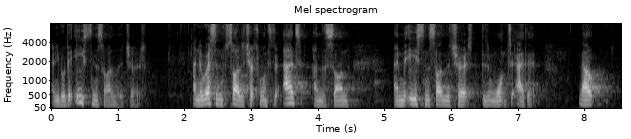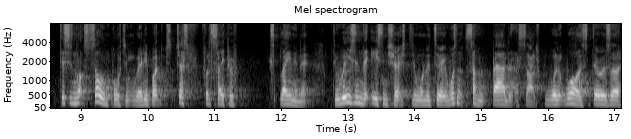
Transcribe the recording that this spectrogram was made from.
and you've got the eastern side of the church. And the western side of the church wanted to add and the son, and the eastern side of the church didn't want to add it. Now, this is not so important really, but just for the sake of explaining it, the reason the Eastern Church didn't want to do it, it wasn't something bad as such, but what it was, there was a,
